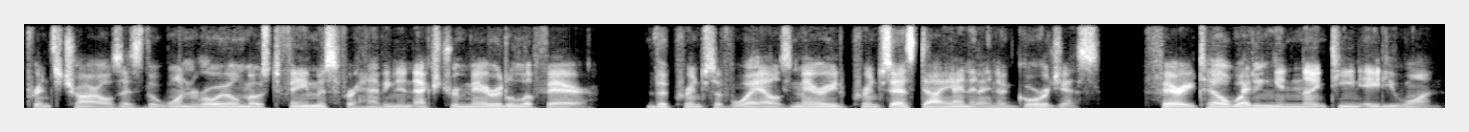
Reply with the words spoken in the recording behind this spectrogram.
Prince Charles is the one royal most famous for having an extramarital affair. The Prince of Wales married Princess Diana in a gorgeous, fairy tale wedding in 1981.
